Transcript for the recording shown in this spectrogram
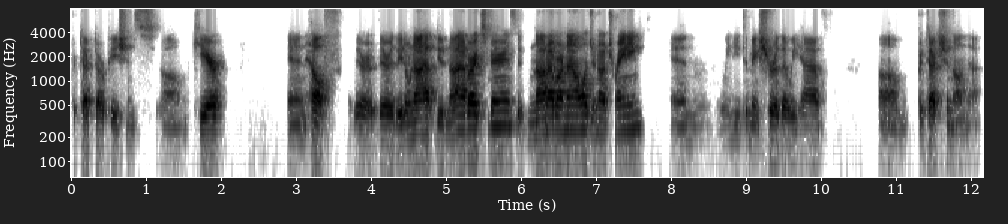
protect our patients' um, care and health. They're they're they do not do not have our experience, they do not have our knowledge and our training, and we need to make sure that we have um, protection on that.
